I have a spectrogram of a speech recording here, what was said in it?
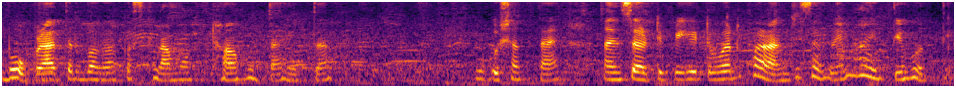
भोपळा तर बघा कसला मोठा होता इथं. बघू शकताय. आणि सर्टिफिकेटवर फळांची सगळी माहिती होती.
